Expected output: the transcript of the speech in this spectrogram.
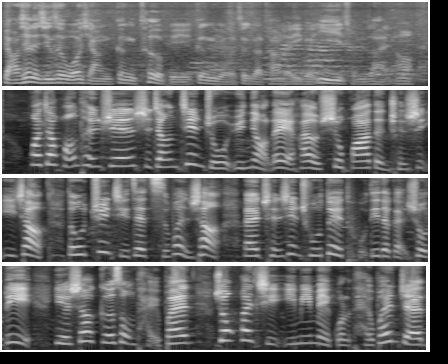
表现的形式，我想更特别，更有这个它的一个意义存在啊。画家黄腾轩是将建筑与鸟类，还有市花等城市意象都聚集在瓷碗上，来呈现出对土地的感受力，也是要歌颂台湾，希望唤起移民美国的台湾人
